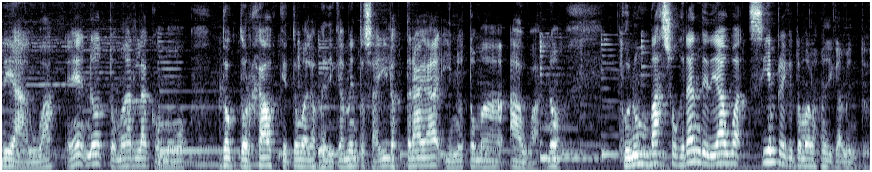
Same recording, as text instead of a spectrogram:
de agua, ¿eh? no tomarla como Doctor House que toma los medicamentos ahí, los traga y no toma agua. No, con un vaso grande de agua siempre hay que tomar los medicamentos.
